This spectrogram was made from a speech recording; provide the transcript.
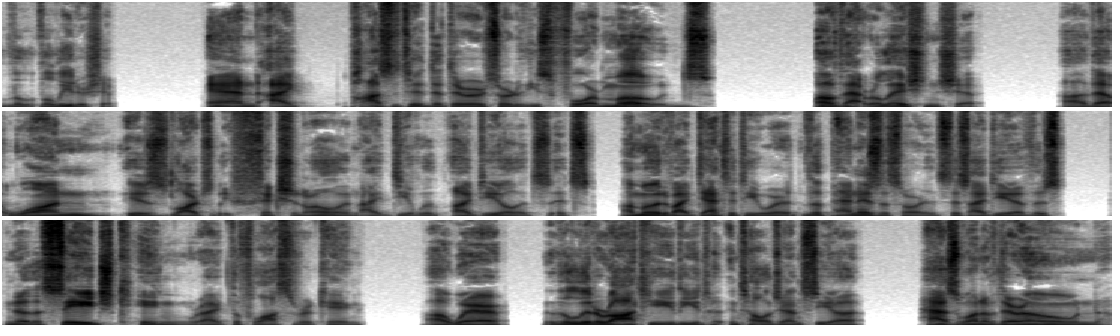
the, the leadership. And I posited that there are sort of these four modes of that relationship uh, that one is largely fictional and ideal. Ideal. It's it's a mode of identity where the pen is the sword. It's this idea of this, you know, the sage king, right, the philosopher king, uh, where the literati, the intelligentsia, has one of their own,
